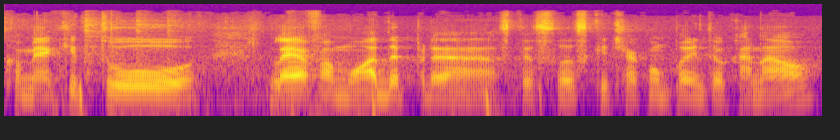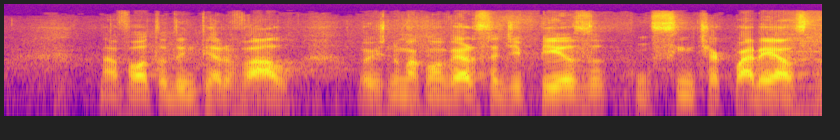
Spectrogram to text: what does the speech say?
Como é que tu leva a moda para as pessoas que te acompanham no teu canal? Na volta do intervalo. Hoje numa conversa de peso com Cíntia Quaresma.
